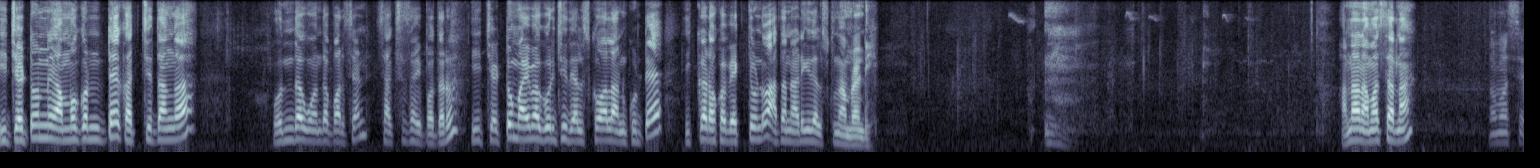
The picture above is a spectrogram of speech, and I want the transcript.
ఈ చెట్టుని అమ్ముకుంటే ఖచ్చితంగా వందకు వంద పర్సెంట్ సక్సెస్ అయిపోతారు. ఈ చెట్టు మహిమ గురించి తెలుసుకోవాలనుకుంటే ఇక్కడ ఒక వ్యక్తి ఉండు అతను అడిగి తెలుసుకుందాం రండి. అన్న నమస్తే అన్న. నమస్తే.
